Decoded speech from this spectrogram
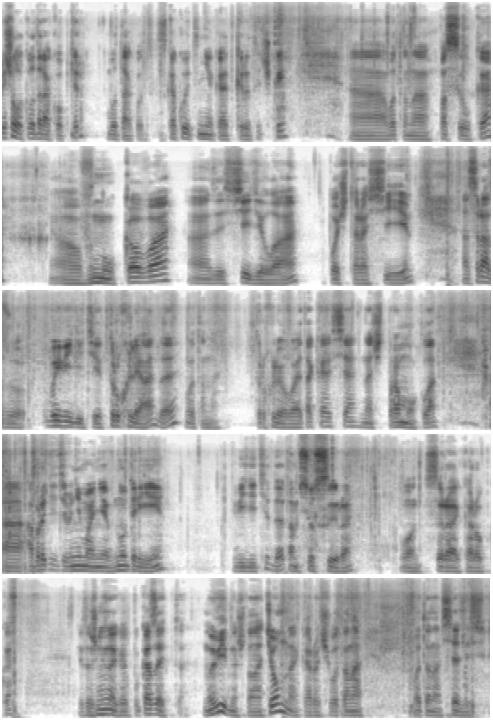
Пришел квадрокоптер. Вот так вот. С какой-то некой открыточкой. А, вот она посылка. А, Внуково. Здесь все дела. Почта России. А сразу вы видите трухля, да? Вот она, трухлевая такая вся, значит, промокла. А, обратите внимание, внутри, видите, да, там все сыро. Вон, сырая коробка. Я даже не знаю, как показать-то. Но видно, что она темная, короче, вот она, вот она вся здесь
